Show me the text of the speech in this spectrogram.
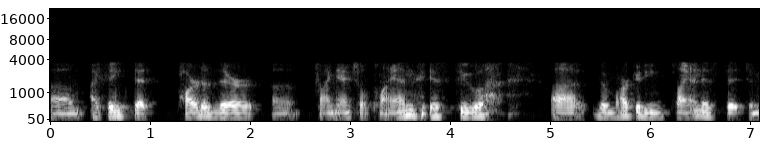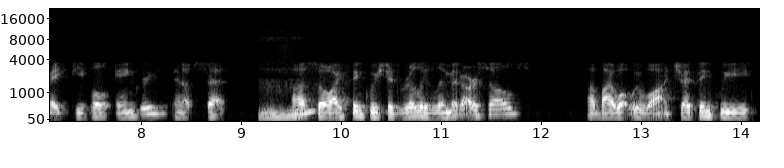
Um, I think that part of their uh, financial plan is to uh, their marketing plan is to, to make people angry and upset. Mm-hmm. Uh, so I think we should really limit ourselves uh, by what we watch. I think we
